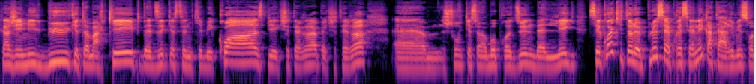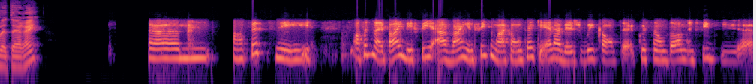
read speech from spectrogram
quand j'ai mis le but que t'as marqué, puis de dire que c'était une québécoise, puis etc. Etc. Euh, je trouve que c'est un beau produit, une belle ligue. C'est quoi qui t'a le plus impressionné quand t'es arrivé sur le terrain? Euh, en fait, c'est. En fait, je m'avais parlé des filles avant. Il y a une fille qui me racontait qu'elle avait joué contre euh, Kristen Dom, une fille du euh,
